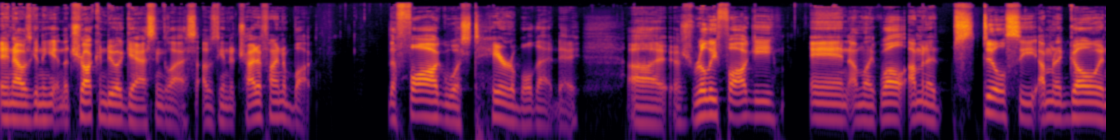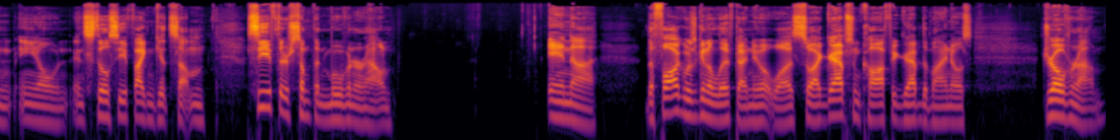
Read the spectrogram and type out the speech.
and I was going to get in the truck and do a gas and glass. I was going to try to find a buck. The fog was terrible that day. Uh, it was really foggy. And I'm like, well, I'm gonna still see. I'm gonna go and you know, and still see if I can get something, see if there's something moving around. And uh, the fog was going to lift. I knew it was. So I grabbed some coffee, grabbed the binos, drove around.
